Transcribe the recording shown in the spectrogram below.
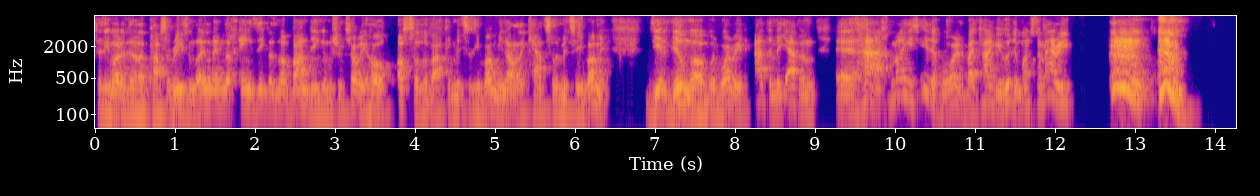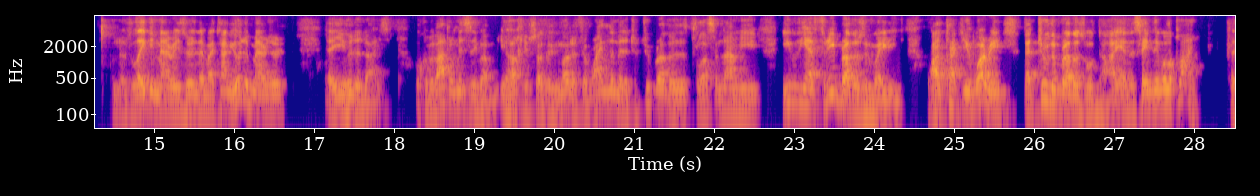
So the Gemara did pass a reason. There's no bonding, and we should sorry hold also levatel mitzvah Yibum. No, they cancel the mitzvah we're worried. Adam Yavim uh, Hach Ma'is either. We're worried by the time Yehuda wants to marry. Levi marries her, and then by the time Yehuda marries her, Yehuda dies. So why limit it to two brothers? Even if you have three brothers in waiting, why can't you worry that two of the brothers will die and the same thing will apply? Uh,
